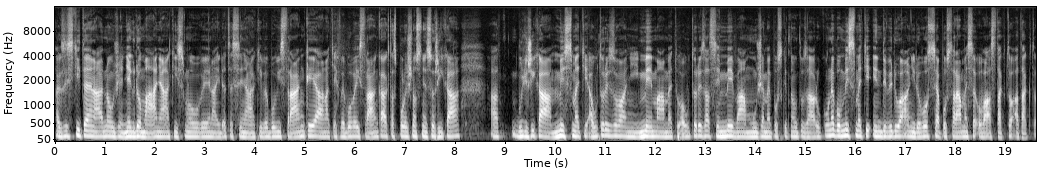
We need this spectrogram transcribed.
tak zjistíte najednou, že někdo má nějaký smlouvy, najdete si nějaké webové stránky a na těch webových stránkách ta společnost něco říká a buď říká, my jsme ti autorizovaní, my máme tu autorizaci, my vám můžeme poskytnout tu záruku, nebo my jsme ti individuální dovozci a postaráme se o vás takto a takto.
